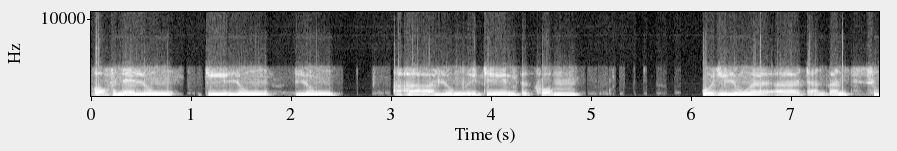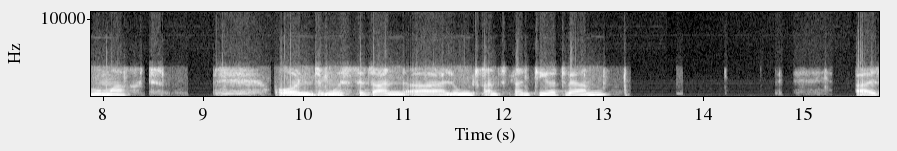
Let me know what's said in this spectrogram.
offene Lung, die Lung, Lung, äh, Lungenödem bekommen, wo die Lunge äh, dann ganz zumacht und musste dann äh, Lungentransplantiert werden als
